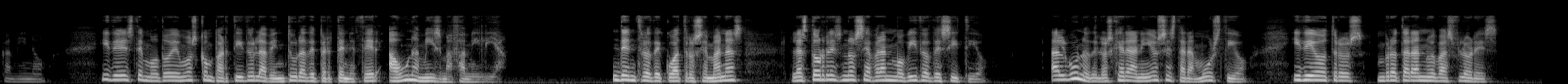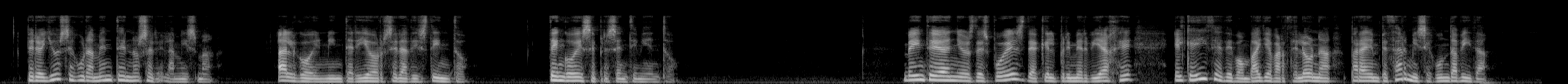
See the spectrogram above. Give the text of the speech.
camino, y de este modo hemos compartido la aventura de pertenecer a una misma familia. Dentro de cuatro semanas, las torres no se habrán movido de sitio. Alguno de los geranios estará mustio, y de otros brotarán nuevas flores. Pero yo seguramente no seré la misma. Algo en mi interior será distinto. Tengo ese presentimiento. Veinte años después de aquel primer viaje, el que hice de Bombay a Barcelona para empezar mi segunda vida,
